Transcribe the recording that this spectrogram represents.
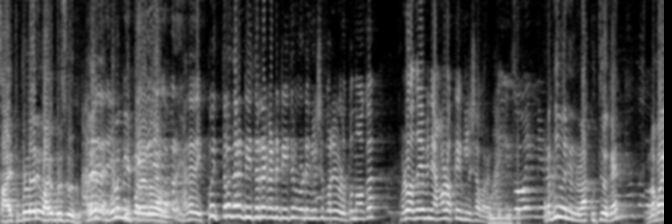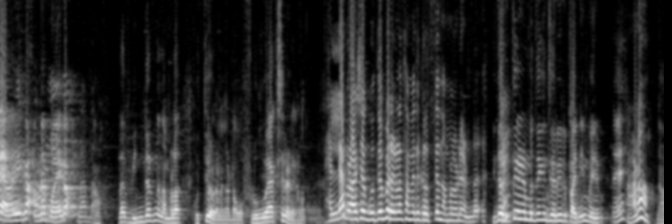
സായിപ്പ് പിള്ളേര് വായി പൊളിച്ച് വെക്കും. നീ പറയണതാണ്. അതെ ഇപ്പൊ ഇത്ര നേരം ടീച്ചറെ കണ്ട് ടീച്ചർ ഇവിടെ ഇംഗ്ലീഷ് പറഞ്ഞോളൂ ഇപ്പൊ നോക്ക് ഇവിടെ വന്നു കഴിയുമ്പോ ഞങ്ങളൊക്കെ ഇംഗ്ലീഷാ പറയുന്നത്. നീ വന്നിട്ടുണ്ടോ കുത്തി വെക്കാൻ. എന്നാ പോയ അമ്മ പോയേക്കാം. ഇവിടെ വിന്ററിന് നമ്മൾ കുത്തി വെക്കണം കേട്ടോ. ഫ്ലൂ വാക്സിൻ എടുക്കണം. എല്ലാ പ്രാവശ്യവും കുത്തിവെപ്പ് എടുക്കുന്ന സമയത്ത് കൃത്യം നമ്മളിവിടെ ഉണ്ട്. ഇത് എടുത്തു കഴിയുമ്പോഴത്തേക്കും ചെറിയൊരു പനിയും വരും. ഏ? ആണോ? ആ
